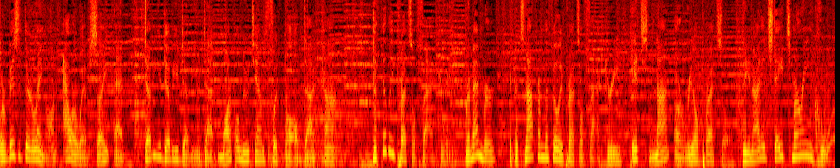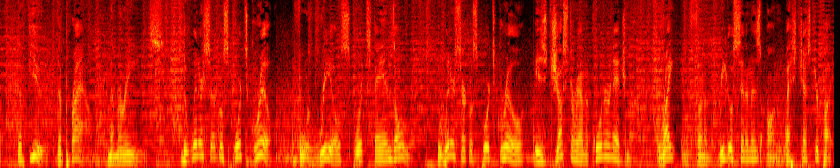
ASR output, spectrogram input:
or visit their link on our website at www.marplenewtownfootball.com. The Philly Pretzel Factory. Remember, if it's not from the Philly Pretzel Factory, it's not a real pretzel. The United States Marine Corps. The few, the proud, the Marines. The Winter Circle Sports Grill for real sports fans only. The Winter Circle Sports Grill is just around the corner in Edgemont, right in front of the Regal Cinemas on West Chester Pike.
